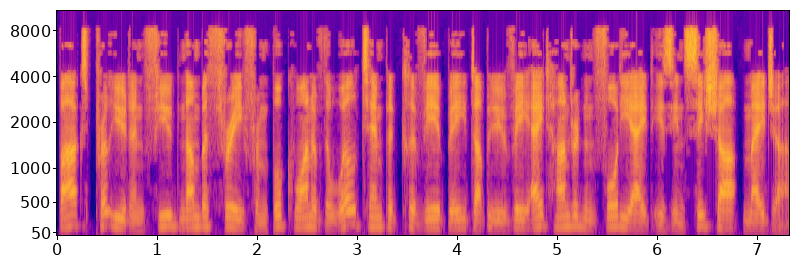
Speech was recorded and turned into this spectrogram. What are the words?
Bach's Prelude and Fugue No. 3 from Book 1 of the Well-Tempered Clavier BWV 848 is in C-sharp major.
